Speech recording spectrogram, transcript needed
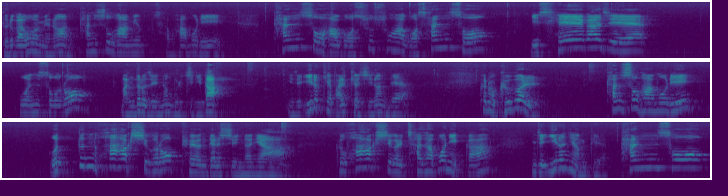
들어가 보면은 탄수화물이 탄소하고 수소하고 산소 이 세 가지의 원소로 만들어져 있는 물질이다. 이제 이렇게 밝혀지는데 그럼 그걸 탄수화물이 어떤 화학식으로 표현될 수 있느냐 그 화학식을 찾아보니까 이제 이런 형태예요. 탄소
